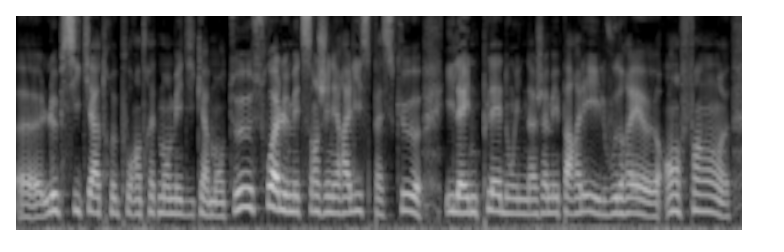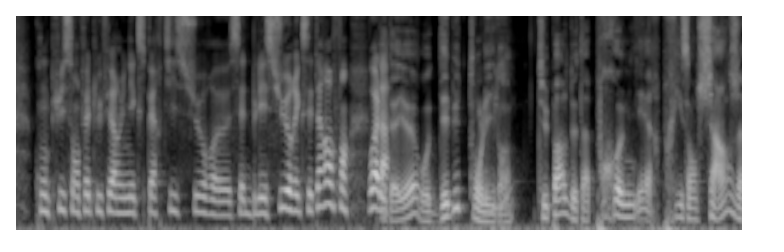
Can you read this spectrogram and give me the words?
le psychiatre pour un traitement médicamenteux, soit le médecin généraliste parce que il a une plaie dont il n'a jamais parlé, il voudrait euh, enfin euh, qu'on puisse en fait lui faire une expertise sur euh, cette blessure, etc. Enfin, voilà. D'ailleurs, au début de ton livre, tu parles de ta première prise en charge,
